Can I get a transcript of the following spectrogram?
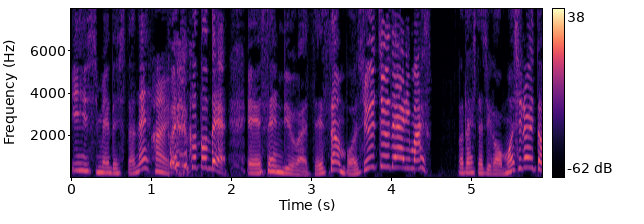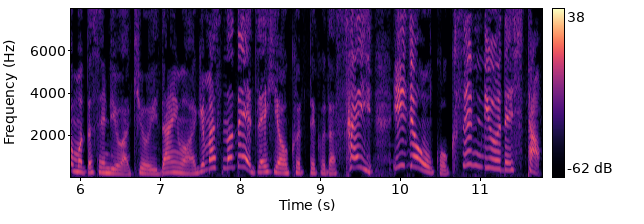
い、いい締めでしたね。はいということで、えー川柳は絶賛募集中であります。私たちが面白いと思った川柳は9位段位を上げますので、ぜひ送ってください。以上、国川柳でした。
